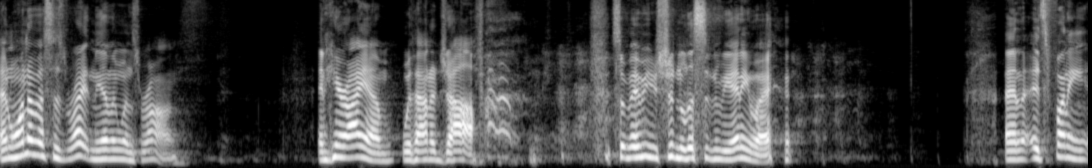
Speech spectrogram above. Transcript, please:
And one of us is right and the other one's wrong. And here I am without a job. so maybe you shouldn't listen to me anyway. and it's funny,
